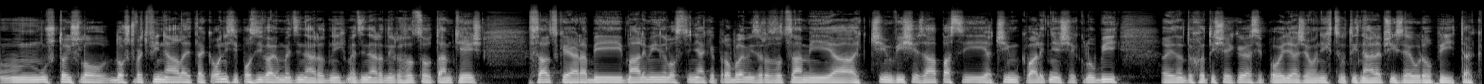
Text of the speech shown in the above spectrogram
um, už to išlo do štvrťfinále, tak oni si pozývajú medzinárodných, medzinárodných rozhodcov tam tiež v Saudskej Arabii mali minulosti nejaké problémy s rozhodcami a čím vyššie zápasy a čím kvalitnejšie kluby, jednoducho tí šejkovia si povedia, že oni chcú tých najlepších z Európy, tak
